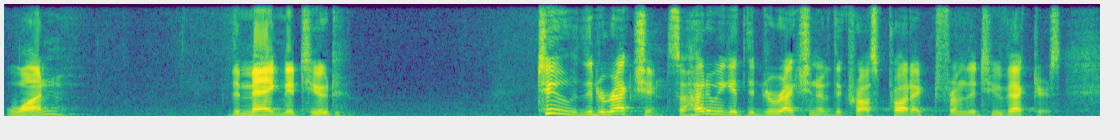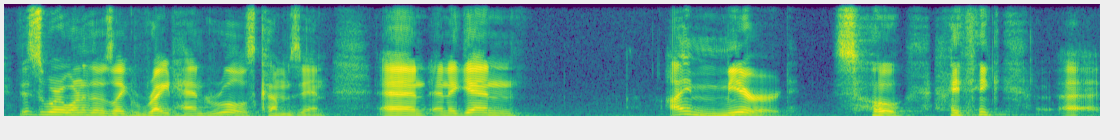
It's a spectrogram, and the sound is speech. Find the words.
One, the magnitude, Two, the direction. So how do we get the direction of the cross product from the two vectors? This is where one of those like right-hand rules comes in. And, and again, I'm mirrored. So I think uh,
